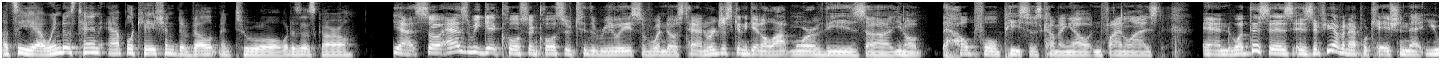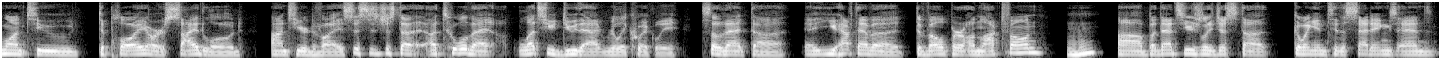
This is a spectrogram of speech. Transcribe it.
Let's see. Uh, Windows 10 application development tool. What is this, Carl? Yeah, so as we get closer and closer to the release of Windows 10, we're just going to get a lot more of these, uh, you know, helpful pieces coming out and finalized. And what this is is if you have an application that you want to deploy or sideload onto your device, this is just a, a tool that lets you do that really quickly. So that uh, you have to have a developer unlocked phone, Mm-hmm. uh, but that's usually just uh, going into the settings and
